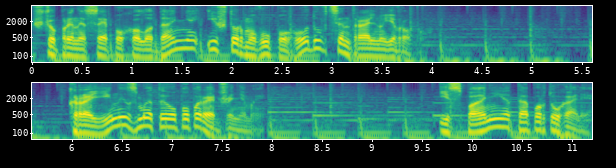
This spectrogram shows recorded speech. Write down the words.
що принесе похолодання і штормову погоду в Центральну Європу. Країни з метеопопередженнями Іспанія та Португалія.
